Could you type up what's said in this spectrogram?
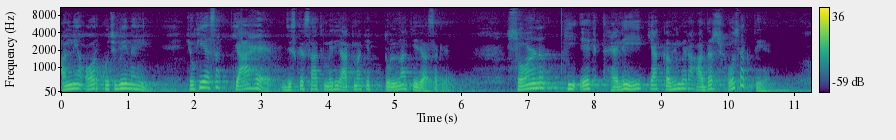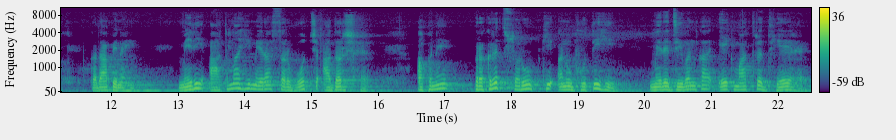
अन्य और कुछ भी नहीं, क्योंकि ऐसा क्या है जिसके साथ मेरी आत्मा की तुलना की जा सके? स्वर्ण की एक थैली क्या कभी मेरा आदर्श हो सकती है? कदापि नहीं। मेरी आत्मा ही मेरा सर्वोच्च आदर्श है। अपने प्रकृत स्वरूप की अनुभूति ही मेरे जीवन का एकमात्र ध्येय है।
